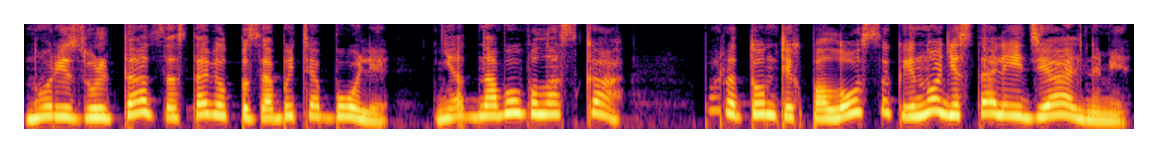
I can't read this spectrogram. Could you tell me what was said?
но результат заставил позабыть о боли. Ни одного волоска — Пара тонких полосок, и ноги стали идеальными.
